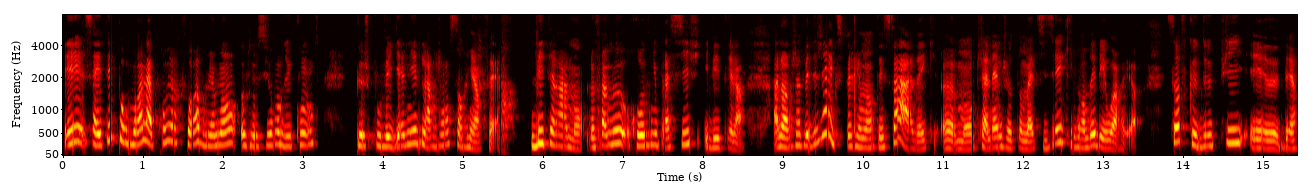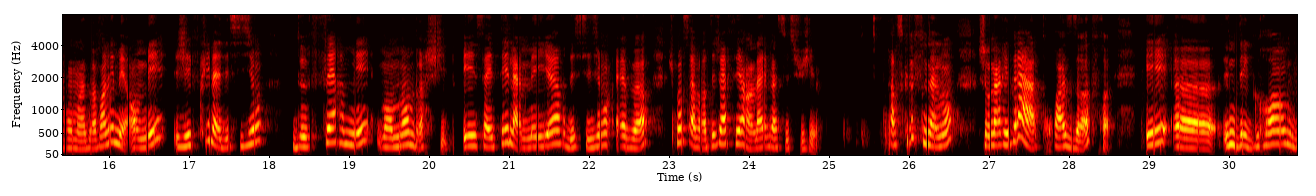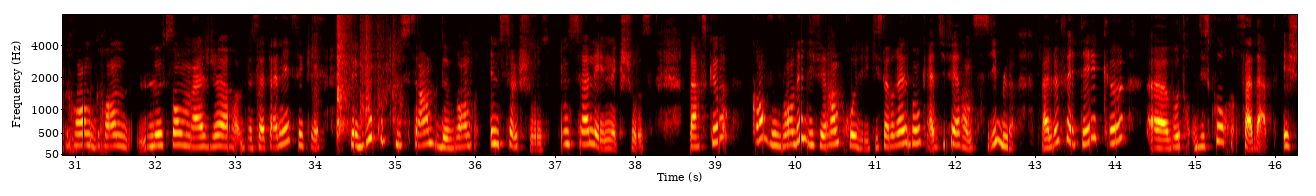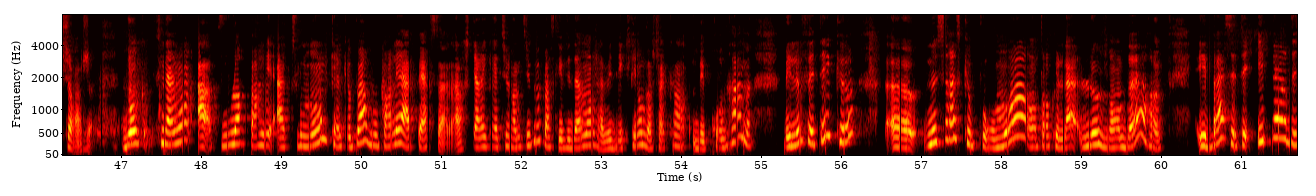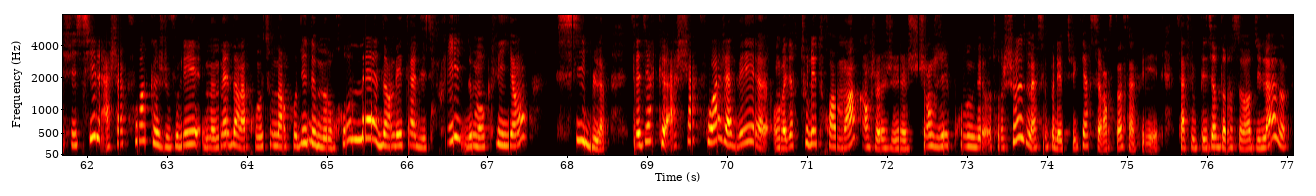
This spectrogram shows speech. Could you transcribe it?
Et ça a été pour moi la première fois vraiment où je me suis rendu compte que je pouvais gagner de l'argent sans rien faire. Littéralement, le fameux revenu passif, il était là. Alors j'avais déjà expérimenté ça avec euh, mon challenge automatisé qui vendait les warriors. Sauf que depuis, et euh, d'ailleurs on n'en a pas parlé, mais en mai, j'ai pris la décision de fermer mon membership. Et ça a été la meilleure décision ever. Je pense avoir déjà fait un live à ce sujet. Parce que finalement, j'en arrivais à trois offres. Et euh, une des grandes, grandes, grandes leçons majeures de cette année, c'est que c'est beaucoup plus simple de vendre une seule chose, une seule et unique chose. Parce que quand vous vendez différents produits qui s'adressent donc à différentes cibles, bah, le fait est que euh, votre discours s'adapte et change. Donc finalement, à vouloir parler à tout le monde, quelque part, vous parlez à personne. Alors je caricature un petit peu parce qu'évidemment, j'avais des clients dans chacun des programmes, mais le fait est que, euh, ne serait-ce que pour moi, en tant que le vendeur, eh bah, c'était hyper difficile à chaque fois que je voulais me mettre dans la promotion d'un produit de me remettre dans l'état d'esprit de mon client cible. C'est-à-dire qu'à chaque fois, j'avais, euh, on va dire tous les trois mois, quand je, je changeais, promouvais autre chose, merci pour les petits cœurs sur Insta, ça fait, ça fait plaisir de recevoir du love,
